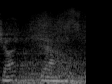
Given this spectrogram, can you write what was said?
Shut down.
